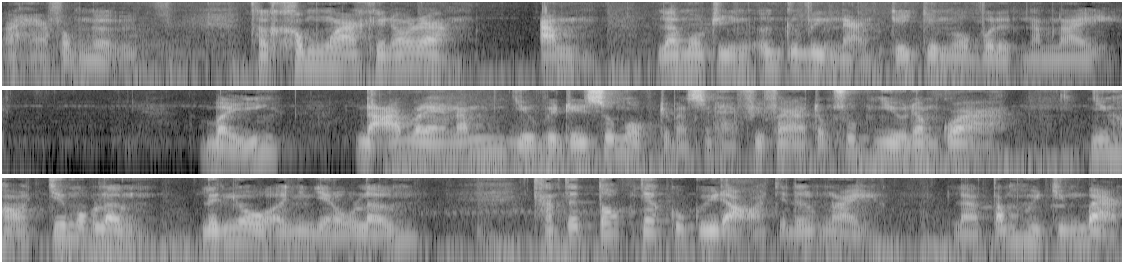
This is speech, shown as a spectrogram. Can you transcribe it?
ở hàng phòng ngự. Thật không ngoa khi nói rằng anh là một trong những ứng cử viên nặng ký cho ngôi vô địch năm nay. Bỉ đã và đang nắm giữ vị trí số 1 trên bảng xếp hạng FIFA trong suốt nhiều năm qua, nhưng họ chưa một lần lên ngôi ở những giải đấu lớn. Thành tích tốt nhất của quỷ đỏ cho đến lúc này là tấm huy chương bạc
